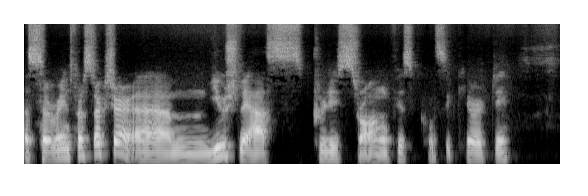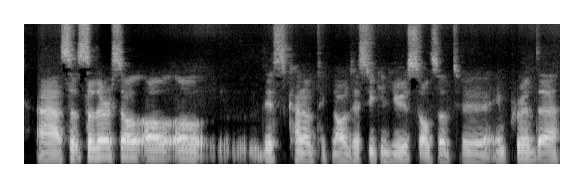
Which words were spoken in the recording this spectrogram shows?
a server infrastructure. Um, usually has pretty strong physical security. Uh, so, so there's all, all, all this kind of technologies you could use also to improve the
